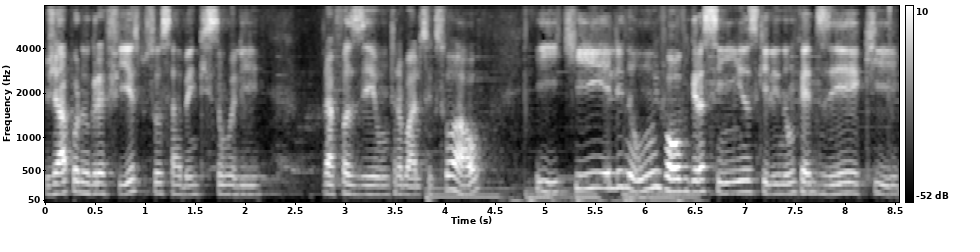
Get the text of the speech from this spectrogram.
Já a pornografia, as pessoas sabem que estão ali para fazer um trabalho sexual e que ele não envolve gracinhas, que ele não quer dizer que,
